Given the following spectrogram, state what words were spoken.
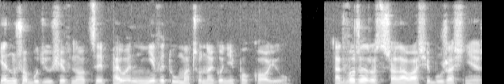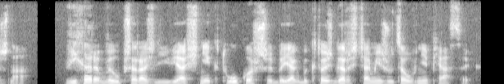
Janusz obudził się w nocy pełen niewytłumaczonego niepokoju. Na dworze rozszalała się burza śnieżna. Wicher wył przeraźliwie, a śnieg tłukło szyby, jakby ktoś garściami rzucał w nie piasek.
